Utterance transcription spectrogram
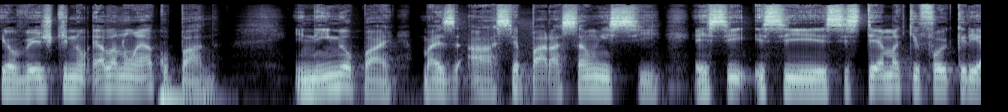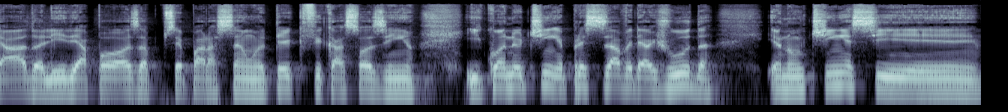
Eu vejo que não, ela não é a culpada e nem meu pai, mas a separação em si, esse, esse sistema que foi criado ali após a separação, eu ter que ficar sozinho e quando eu tinha precisava de ajuda, eu não tinha esse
